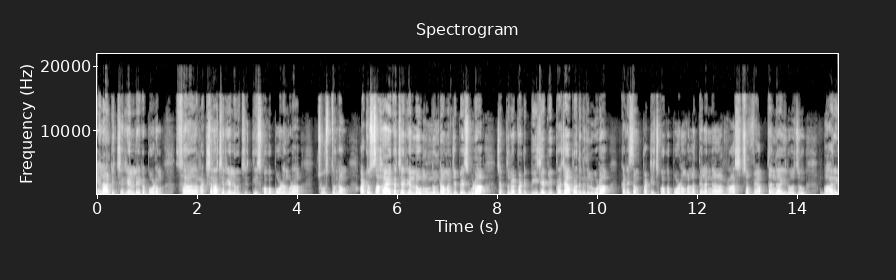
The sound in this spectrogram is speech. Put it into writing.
ఎలాంటి చర్యలు లేకపోవడం స రక్షణ చర్యలు తీసుకోకపోవడం కూడా చూస్తున్నాం. అటు సహాయక చర్యల్లో ముందుంటామని చెప్పేసి కూడా చెప్తున్నటువంటి బీజేపీ ప్రజాప్రతినిధులు కూడా కనీసం పట్టించుకోకపోవడం వల్ల తెలంగాణ రాష్ట్ర వ్యాప్తంగా ఈరోజు భారీ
